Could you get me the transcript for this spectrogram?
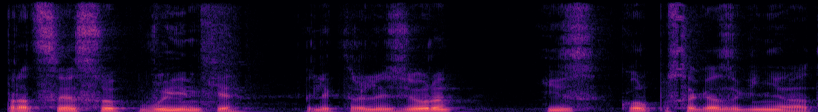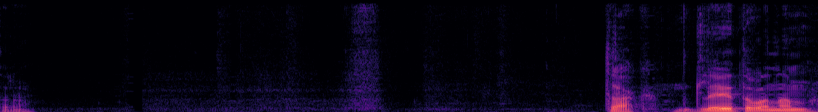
процессу выемки электролизера из корпуса газогенератора. Так, для этого нам,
